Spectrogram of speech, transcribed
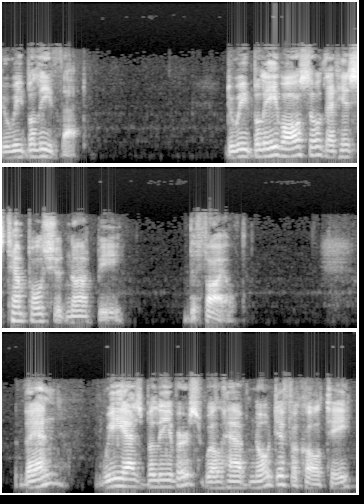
Do we believe that? Do we believe also that his temple should not be defiled? Then we as believers will have no difficulty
